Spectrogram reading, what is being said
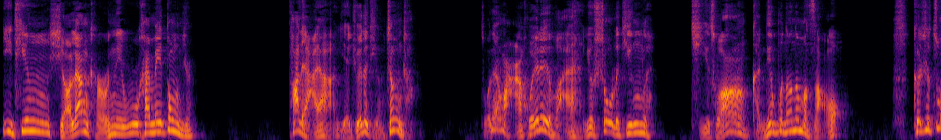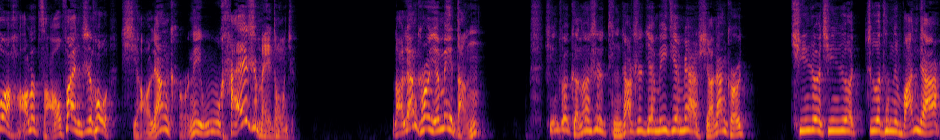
一听小两口那屋还没动静，他俩呀也觉得挺正常。昨天晚上回来晚，又受了惊了，起床肯定不能那么早。可是做好了早饭之后，小两口那屋还是没动静。老两口也没等，心说可能是挺长时间没见面，小两口。亲热亲热，折腾的晚点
